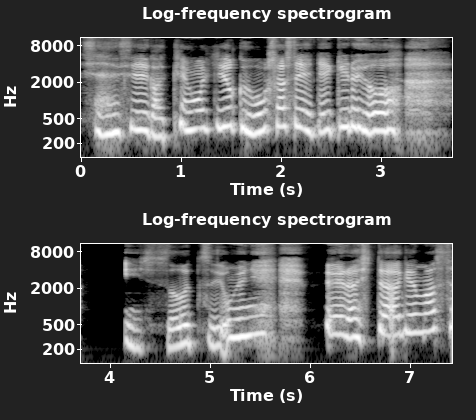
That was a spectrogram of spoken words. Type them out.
先生が気持ちよくお射精できるよう、一層強めにエラしてあげます。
